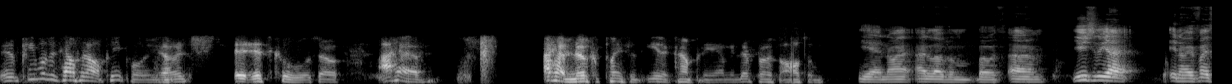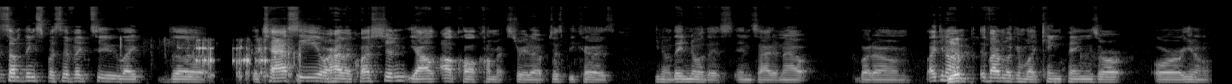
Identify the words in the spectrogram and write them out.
you know, people just helping out people, you know. It's it, it's cool. So I have I have no complaints with either company. I mean, they're both awesome. Yeah, no, I, I love them both. Um, usually I you know, if it's something specific to like the the chassis or have a question, yeah, I'll, I'll call Comet straight up just because you know they know this inside and out. But um, like you know, yep. if I'm looking for like kingpins or or you know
